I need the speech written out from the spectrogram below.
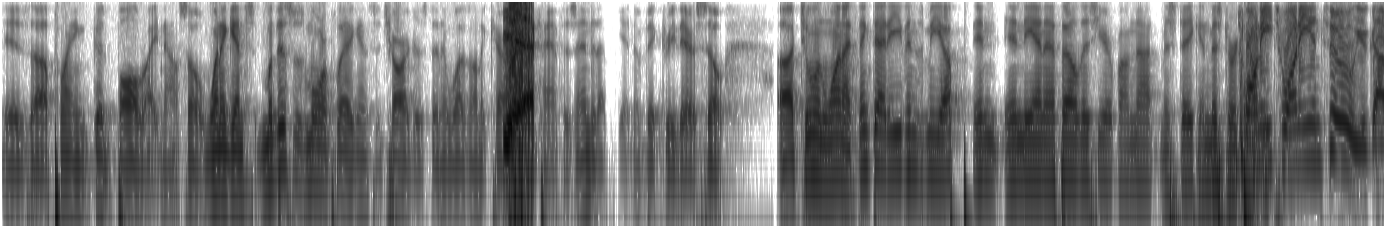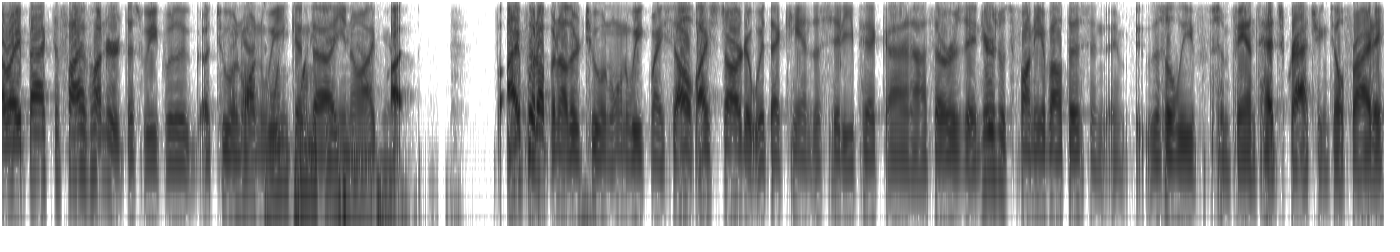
is uh, playing good ball right now. So went against. Well, this was more a play against the Chargers than it was on the Carolina Yeah. Panthers. Ended up getting a victory there. So uh, two and one. I think that evens me up in in the NFL this year, if I'm not mistaken, Mister. Twenty, twenty, and two. You got right back to 500 this week with a, a two and one week, 20, and uh, you know I. I I put up another two and one week myself. I started with that Kansas City pick on uh, Thursday, and here's what's funny about this, and, and this will leave some fans head scratching till Friday.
